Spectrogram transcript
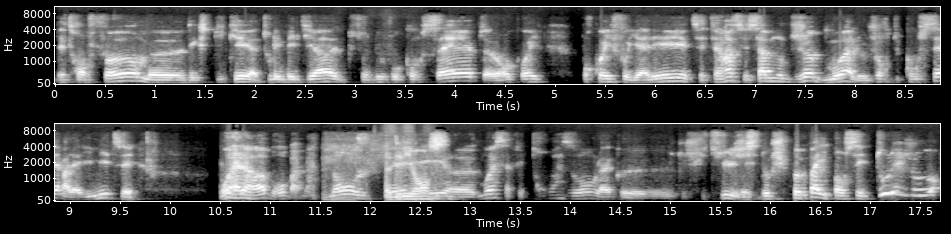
d'être en forme, d'expliquer à tous les médias ce nouveau concept, en quoi pourquoi il faut y aller, etc. C'est ça mon job, moi, le jour du concert, à la limite, c'est voilà, bon, bah maintenant, on le fait. La délivrance. Euh, moi, ça fait trois ans là, que, je suis dessus. Donc, je ne peux pas y penser tous les jours.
